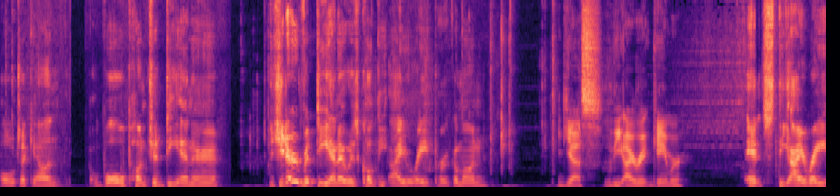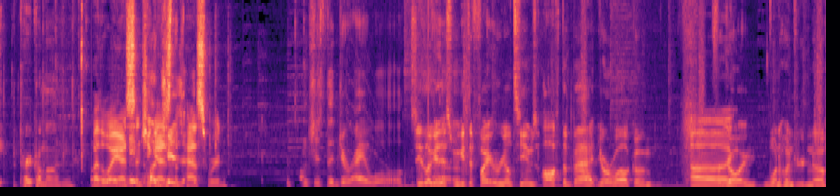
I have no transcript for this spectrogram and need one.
old account. Wall Puncher Deanna. Did you know that Deanna is called the irate Pokemon? Yes, the irate gamer. It's the irate Pokemon. By the way, I It sent you guys the password. It punches the dry wall. See, look at this. We get to fight real teams off the bat. You're welcome for Uh, going 100 no.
